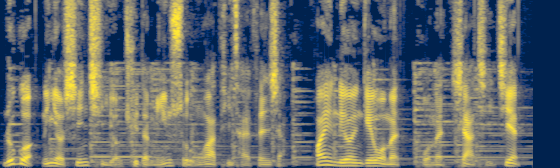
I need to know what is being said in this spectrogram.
如果您有新奇有趣的民俗文化题材分享，欢迎留言给我们，我们下期见。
